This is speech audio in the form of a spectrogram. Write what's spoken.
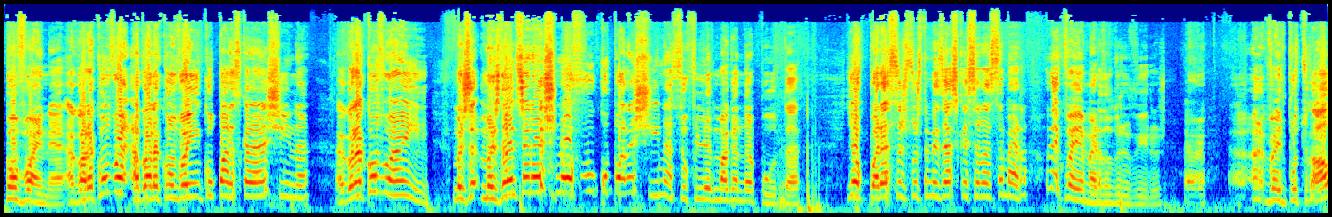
convém, né? Agora convém, agora convém culpar se calhar a China. Agora convém. Mas, mas antes era xenófobo culpar a China, seu filho de uma grande puta. E ao que parece, as pessoas também já esqueceram dessa merda. Onde é que veio a merda do vírus? Eh, eh, veio de Portugal?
